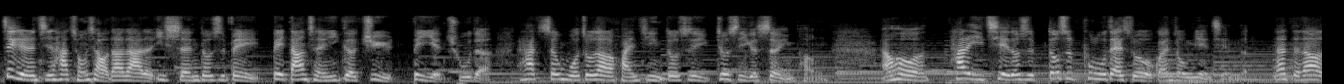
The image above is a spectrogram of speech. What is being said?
这个人其实他从小到大的一生都是被被当成一个剧被演出的。他生活周遭的环境都是就是一个摄影棚，然后他的一切都是都是暴露在所有观众面前的。那等到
